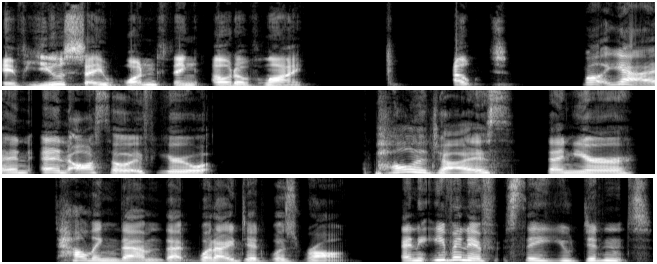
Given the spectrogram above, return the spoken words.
If you say one thing out of line, out. Well, yeah, and and also if you apologize, then you're telling them that what I did was wrong. And even if say you didn't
